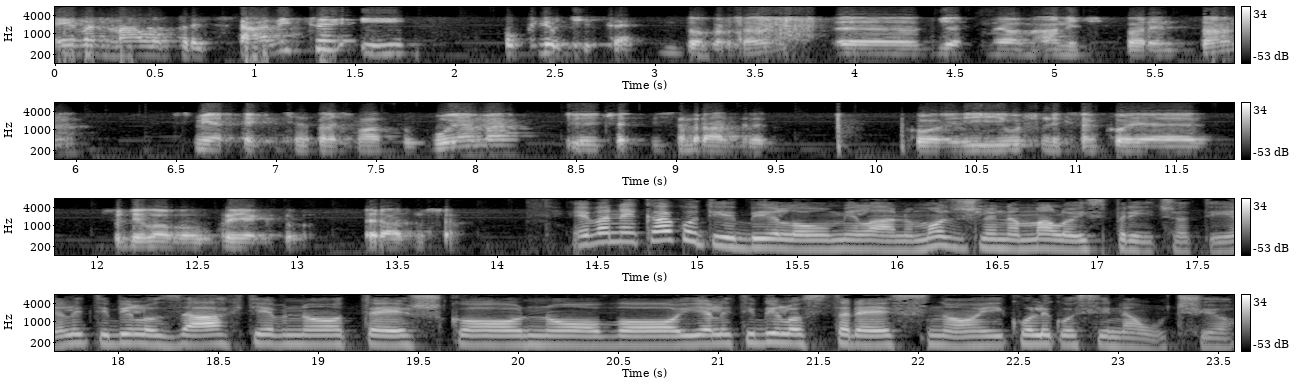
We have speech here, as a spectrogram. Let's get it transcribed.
Evan malo predstavite i uključite. Dobar dan, e, ja sam Evan Anić Parencan smjer tehničar računalstva u Bujama i četvrti sam razred koji, i učenik sam koji je sudjelovao u projektu Erasmusa. Evane, kako ti je bilo u Milanu? Možeš li nam malo ispričati? Je li ti bilo zahtjevno, teško, novo? Je li ti bilo stresno i koliko si naučio?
